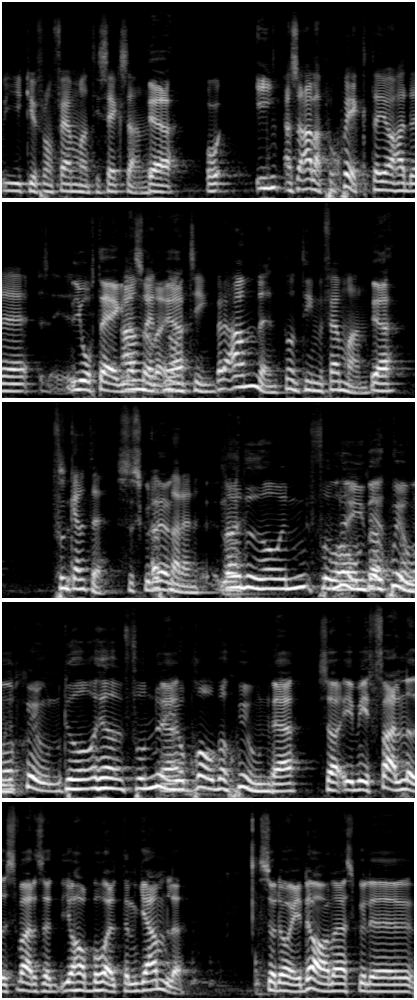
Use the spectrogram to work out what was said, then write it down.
gick ju från 5 till 6 ja. Och in, alltså alla projekt där jag hade Gjort egna använt sådana. Ja. någonting, bara använt någonting med femman. ja. Funkar inte. Så skulle Öppna den... den. Nej. du har en för Du har ny en bättre version. version. Du har en för ny Ja. och bra version. Ja, så i mitt fall nu så var det så att jag har behållit den gamla. Så då idag när jag skulle, eh,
